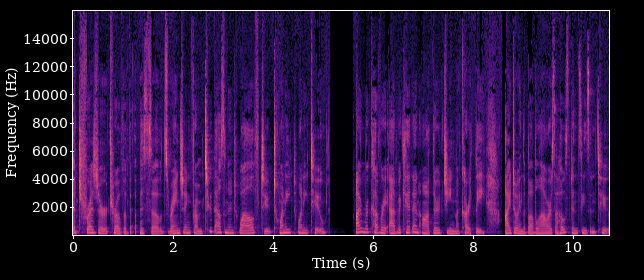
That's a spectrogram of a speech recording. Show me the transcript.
a treasure trove of episodes ranging from 2012 to 2022. I'm recovery advocate and author Jean McCarthy. I joined the Bubble Hour as a host in season two.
